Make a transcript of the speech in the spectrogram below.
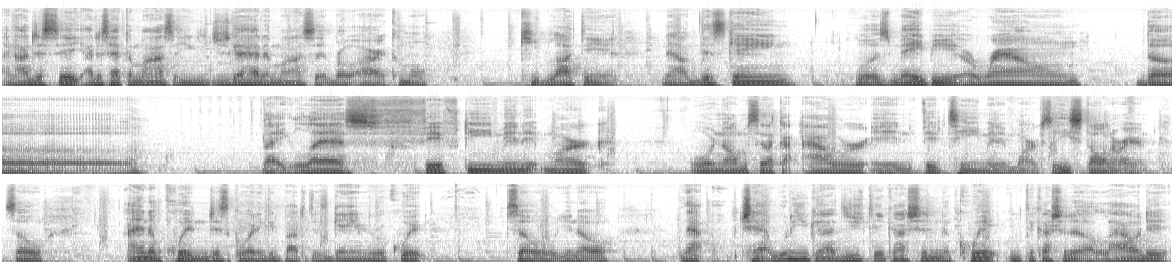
And I just said, I just had the mindset. You just gotta have that mindset, bro. All right, come on. Keep locked in. Now, this game was maybe around the like last 50 minute mark or no, I'm gonna say like an hour and 15 minute mark. So he's stalling right here. So I end up quitting, just go ahead and get about this game real quick. So, you know, now, chat, what do you guys, do you think I shouldn't have quit? You think I should have allowed it?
